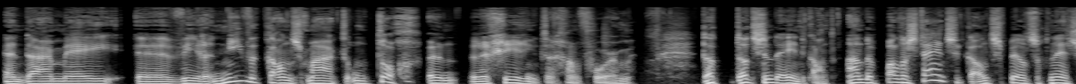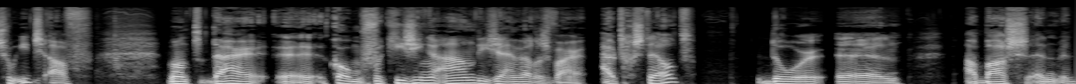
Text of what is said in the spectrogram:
En daarmee uh, weer een nieuwe kans maakt om toch een regering te gaan vormen. Dat, dat is aan de ene kant. Aan de Palestijnse kant speelt zich net zoiets af. Want daar uh, komen verkiezingen aan. Die zijn weliswaar uitgesteld door uh, Abbas. En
